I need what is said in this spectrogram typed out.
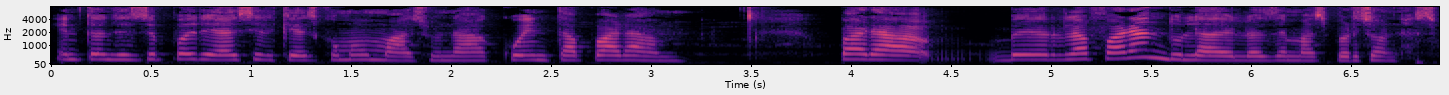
entonces se podría decir que es como más una cuenta para para ver la farándula de las demás personas.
